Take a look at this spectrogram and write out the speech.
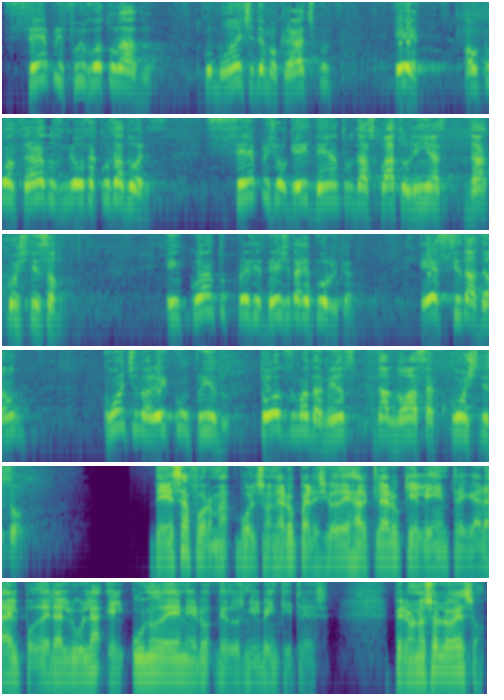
Siempre fui rotulado como antidemocrático e, ao contrário dos meus acusadores, sempre joguei dentro das quatro linhas da Constituição. Enquanto presidente da República e cidadão, continuarei cumprindo todos os mandamentos da nossa Constituição. De esa forma, Bolsonaro pareció dejar claro que le entregará el poder a Lula el 1 de enero de 2023. Pero no solo eso,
